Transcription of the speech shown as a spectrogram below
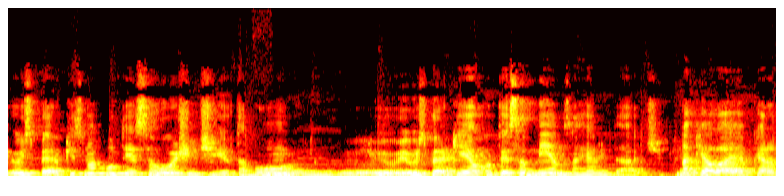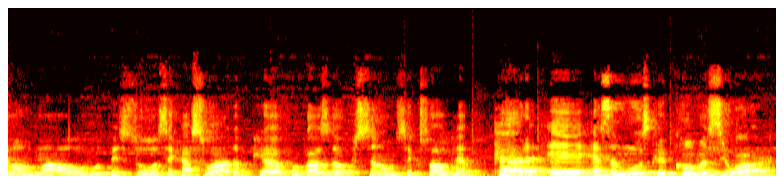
Eu espero que isso não aconteça hoje em dia, tá bom? Eu, eu, eu, espero que aconteça menos na realidade. Naquela época era normal uma pessoa ser caçoada porque, por causa da opção sexual dela. Cara, é, essa música Come As You Are,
